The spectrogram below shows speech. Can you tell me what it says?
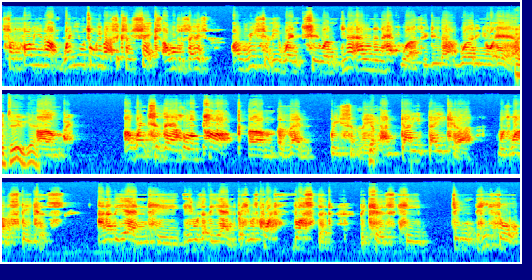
So, funny enough, when you were talking about 606, I wanted to say this. I recently went to, um, you know, Ellen and Hepworth, who do that word in your ear? I do, yes. Um, I went to their Holland Park um, event recently, yep. and Danny Baker was one of the speakers. And at the end, he, he was at the end, but he was quite flustered because he didn't. He thought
